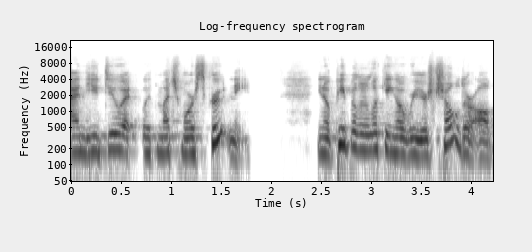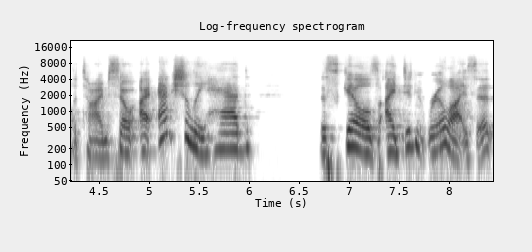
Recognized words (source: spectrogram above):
and you do it with much more scrutiny. You know people are looking over your shoulder all the time. So i actually had the skills. I didn't realize it.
